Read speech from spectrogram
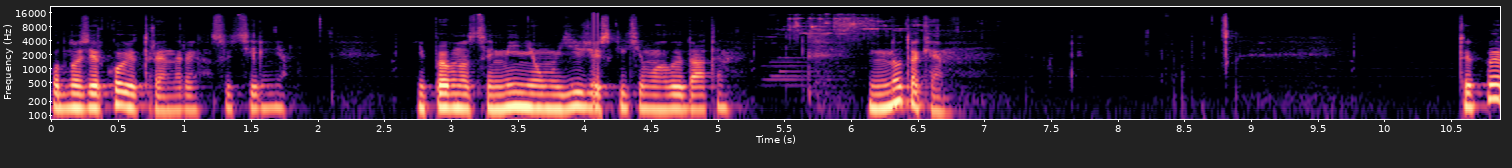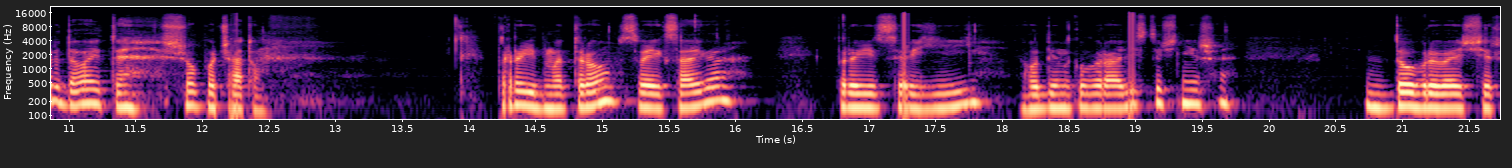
Однозіркові тренери суцільні. І певно, це мінімум їжі, скільки могли дати. Ну таке. Тепер давайте що почати. Привіт, Дмитро, Свейксайгер. Привіт, Сергій. Годинковий радість, точніше. Добрий вечір,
